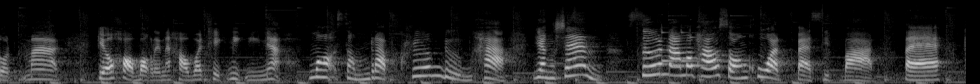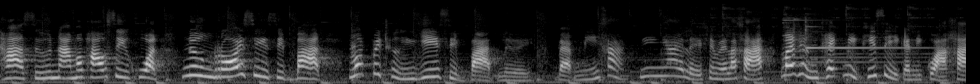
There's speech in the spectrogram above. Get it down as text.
ลดมาก เกียวขอบอกเลยนะคะว่าเทคนิคนี้เนี่ย เหมาะสำหรับเครื่องดื่มค่ะ อย่างเช่น ซื้อน้ำมะพร้าว 2 ขวด 80 บาท แต่ถ้าซื้อน้ำมะพร้าว 4 ขวด 140 บาท ลดไปถึง 20 บาทเลย แบบนี้ค่ะง่ายๆเลยใช่ไหมล่ะคะ มาถึงเทคนิคทีสี่ 4 กันดีกว่าค่ะ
